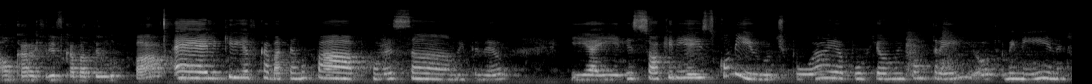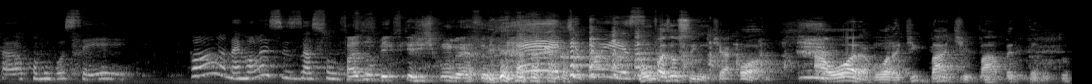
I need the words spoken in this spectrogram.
Ah, o cara queria ficar batendo papo. É, ele queria ficar batendo papo, conversando, entendeu? E aí ele só queria isso comigo, tipo, ah, é porque eu não encontrei outra menina e tal, como você. Rola, né? Rola esses assuntos. Faz um pix que a gente conversa. Né? É, tipo isso. Vamos fazer o seguinte, a- ó, a hora agora de bate-papo é tanto.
